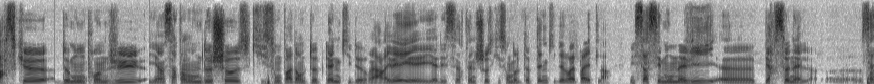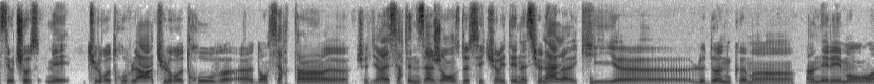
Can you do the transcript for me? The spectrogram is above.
parce que de mon point de vue, il y a un certain nombre de choses qui sont pas dans le top 10 qui devraient arriver et il y a des certaines choses qui sont dans le top 10 qui devraient pas être là. Mais ça c'est mon avis euh, personnel. Euh, ça c'est autre chose. Mais tu le retrouves là, tu le retrouves euh, dans certains, je dirais certaines agences de sécurité nationale qui le donnent comme un, élément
